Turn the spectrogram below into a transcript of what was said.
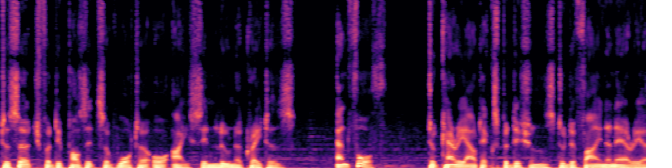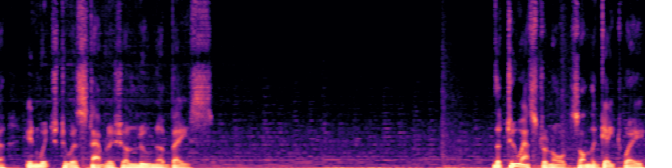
to search for deposits of water or ice in lunar craters. And fourth, to carry out expeditions to define an area in which to establish a lunar base. The two astronauts on the Gateway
